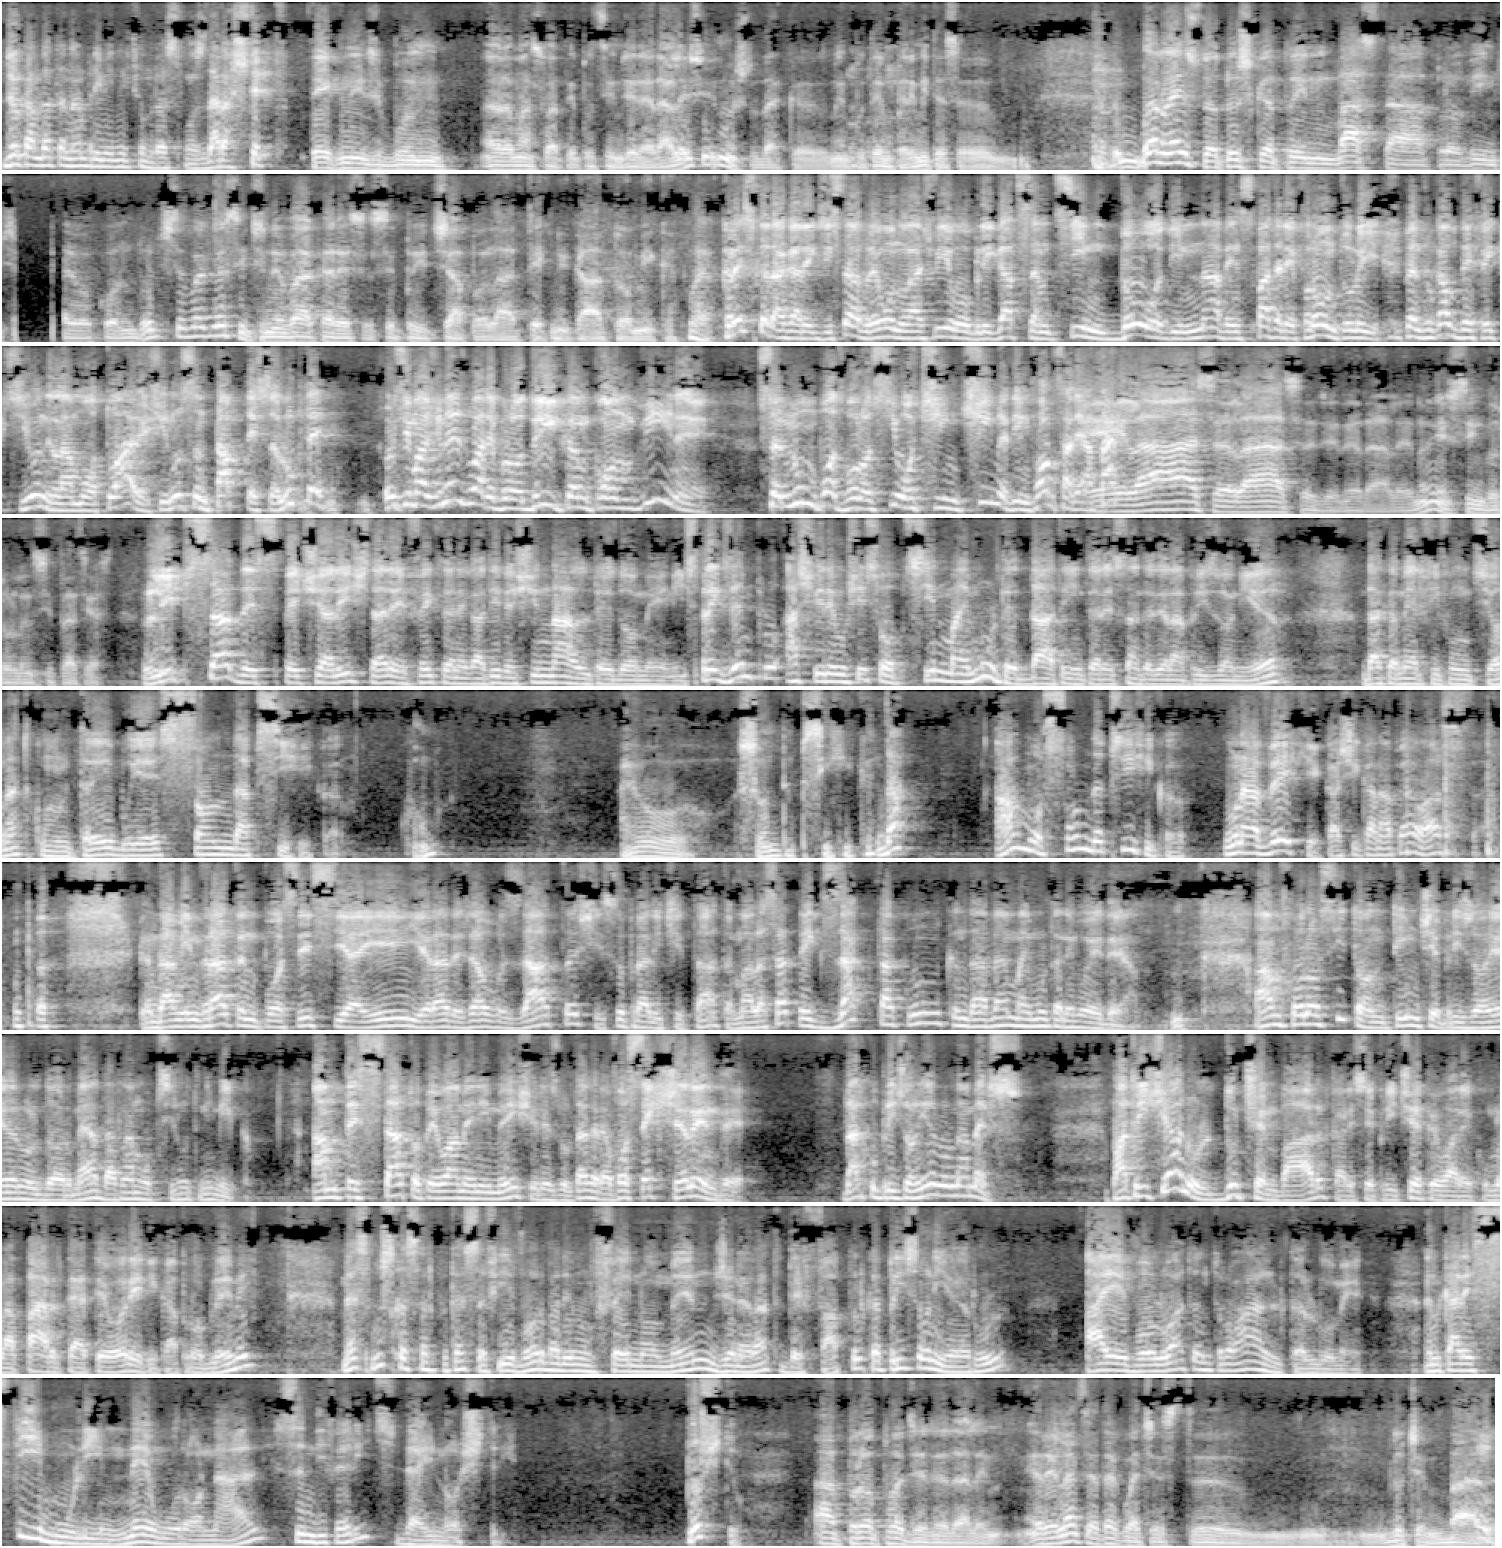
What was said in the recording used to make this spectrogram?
Deocamdată n-am primit niciun răspuns, dar aștept. Tehnici buni a rămas foarte puțin generale și nu știu dacă ne putem permite să... Bănuiesc totuși că prin vasta provincie care o conduci, se va găsi cineva care să se priceapă la tehnica atomică. Bă, crezi că dacă ar exista vreunul, aș fi obligat să-mi țin două din nave în spatele frontului pentru că au defecțiuni la motoare și nu sunt apte să lupte? Îți imaginezi oare, Brodric, că îmi convine să nu-mi pot folosi o cincime din forța de atac? Ei, lasă, lasă, generale, nu ești singurul în situația asta. Lipsa de specialiști are efecte negative și în alte domenii. Spre exemplu, aș fi reușit să obțin mai multe date interesante de la prizonier dacă mi-ar fi funcționat cum trebuie sonda psihică. Cum? Ai o sondă psihică? Da, am o sondă psihică. Una veche, ca și canapeaua asta. Când am intrat în posesia ei, era deja uzată și supralicitată. M-a lăsat exact acum când aveam mai multă nevoie de ea. Am folosit-o în timp ce prizonierul dormea, dar n-am obținut nimic. Am testat-o pe oamenii mei și rezultatele au fost excelente. Dar cu prizonierul n-a mers. Patricianul Ducembar, care se pricepe oarecum la partea teoretică a problemei, mi-a spus că s-ar putea să fie vorba de un fenomen generat de faptul că prizonierul a evoluat într-o altă lume, în care stimulii neuronali sunt diferiți de ai noștri. Nu știu. Apropo, generale, relația ta cu acest uh, duce în bar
